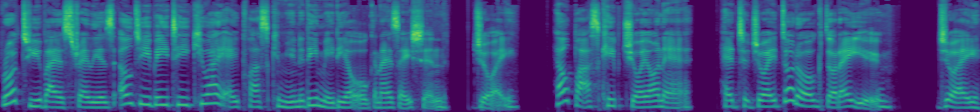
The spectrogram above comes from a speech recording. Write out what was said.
brought to you by Australia's LGBTQIA plus community media organisation, Joy. Help us keep Joy on air. Head to joy.org.au. Joy,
